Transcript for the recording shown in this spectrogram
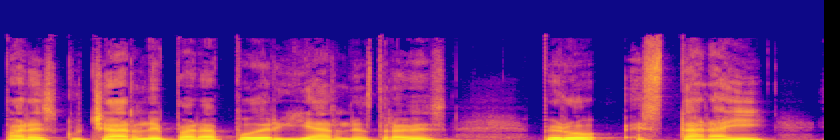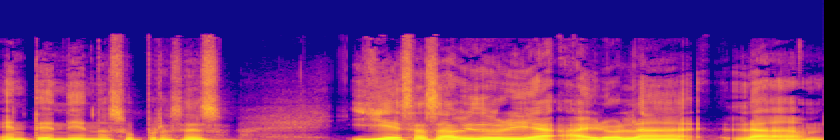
para escucharle, para poder guiarle otra vez, pero estar ahí entendiendo su proceso. Y esa sabiduría Airo la, la,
